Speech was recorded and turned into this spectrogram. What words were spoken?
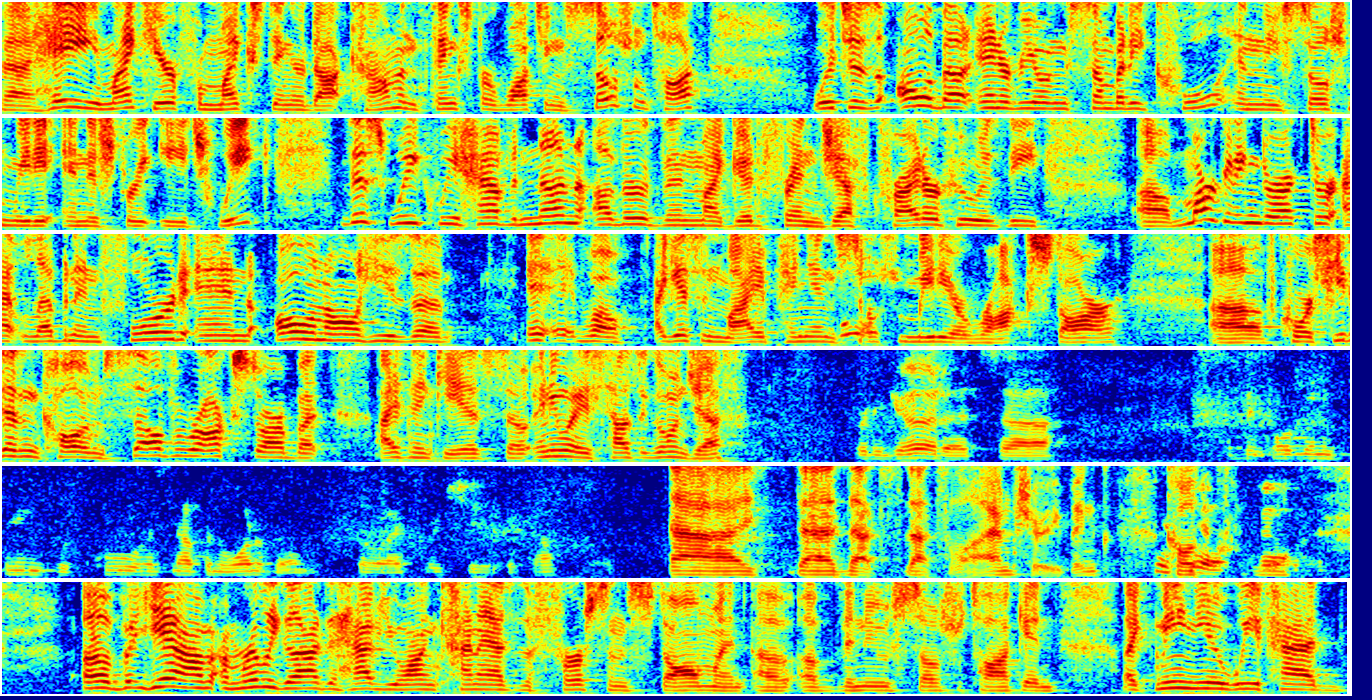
Uh, hey, Mike here from MikeStenger.com, and thanks for watching Social Talk, which is all about interviewing somebody cool in the social media industry each week. This week we have none other than my good friend Jeff Cryder, who is the uh, marketing director at Lebanon Ford, and all in all, he's a, well, I guess in my opinion, social media rock star. Uh, of course, he doesn't call himself a rock star, but I think he is. So, anyways, how's it going, Jeff? Pretty good. It's uh, I've been told many things, but cool has not been one of them. So I appreciate the compliment. Uh, that, that's that's a lie. I'm sure you've been called cool. Uh, but yeah, I'm, I'm really glad to have you on kind of as the first installment of, of the new social talk. And like me and you, we've had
